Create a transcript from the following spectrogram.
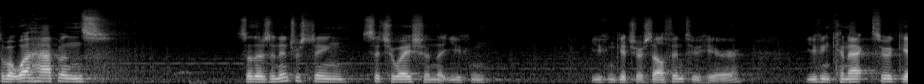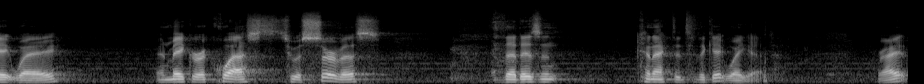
So, but what happens? So, there's an interesting situation that you can, you can get yourself into here. You can connect to a gateway and make a request to a service that isn't connected to the gateway yet, right?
